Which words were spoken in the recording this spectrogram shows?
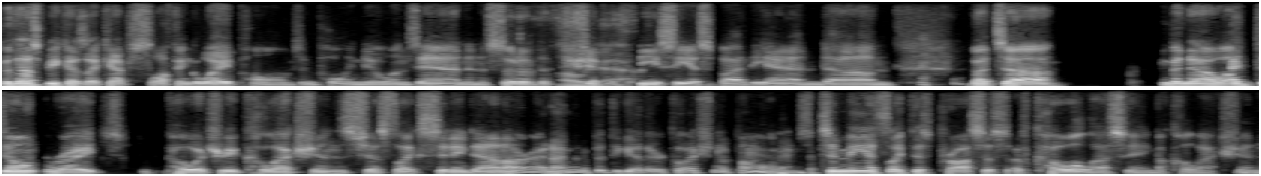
but that's because I kept sloughing away poems and pulling new ones in and sort of the oh, ship yeah. of Theseus by the end. Um, but uh, but no, I don't write poetry collections just like sitting down. All right, I'm going to put together a collection of poems. to me, it's like this process of coalescing a collection.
